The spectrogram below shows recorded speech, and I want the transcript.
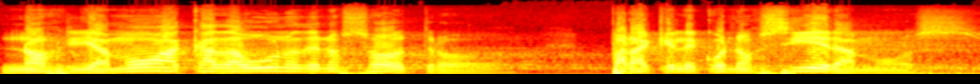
nos llamó a cada uno de nosotros para que le conociéramos.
